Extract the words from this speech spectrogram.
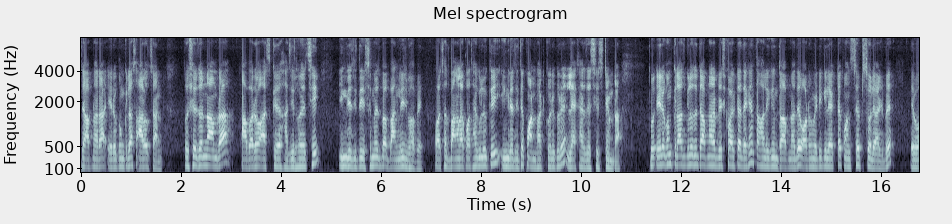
যে আপনারা এরকম ক্লাস আরও চান। তো সেজন্য আমরা আবারও আজকে হাজির হয়েছি ইংরেজিতে এস এম এস বা বাংলিশভাবে অর্থাৎ বাংলা কথাগুলোকেই ইংরেজিতে কনভার্ট করে করে লেখার যে সিস্টেমটা তো এরকম ক্লাসগুলো যদি আপনারা বেশ কয়েকটা দেখেন, তাহলে কিন্তু আপনাদের অটোমেটিক্যালি একটা কনসেপ্ট চলে আসবে এবং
